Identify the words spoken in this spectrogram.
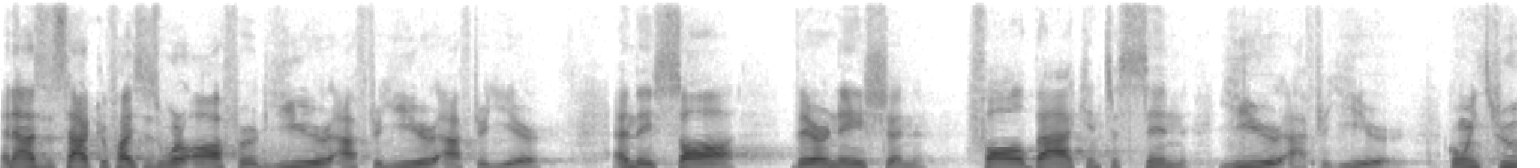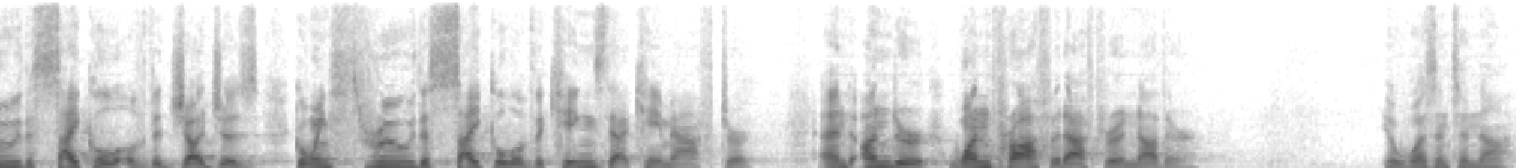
And as the sacrifices were offered year after year after year, and they saw their nation fall back into sin year after year, going through the cycle of the judges, going through the cycle of the kings that came after, and under one prophet after another, it wasn't enough.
